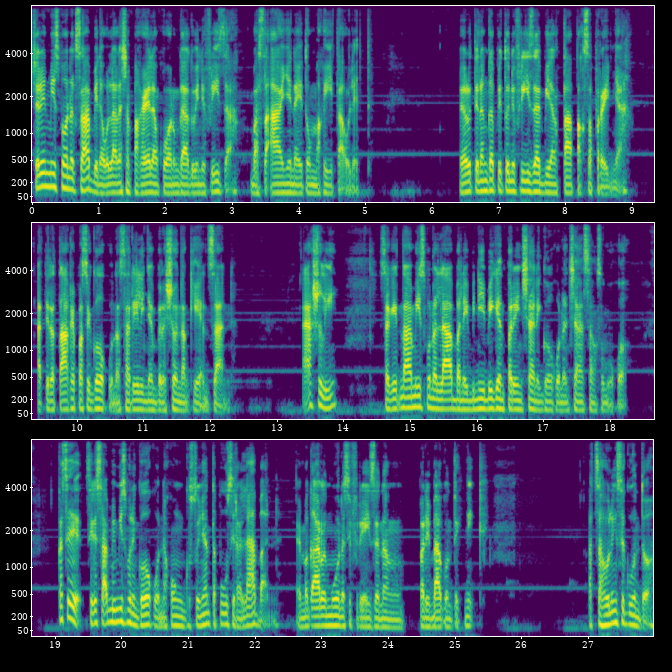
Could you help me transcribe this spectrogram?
Siya rin mismo nagsabi na wala na siyang pakialam kung anong gagawin ni Frieza basta ayaw niya na itong makita ulit. Pero tinanggap ito ni Frieza bilang tapak sa pride niya at tinatake pa si Goku ng sarili niyang bersyon ng Kiensan. Actually, sa gitna mismo ng laban ay binibigyan pa rin siya ni Goku ng tsansang sumuko. Kasi sinasabi mismo ni Goku na kung gusto niyang tapusin ang laban, ay mag-aral muna si Frieza ng panibagong teknik. At sa huling segundo,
